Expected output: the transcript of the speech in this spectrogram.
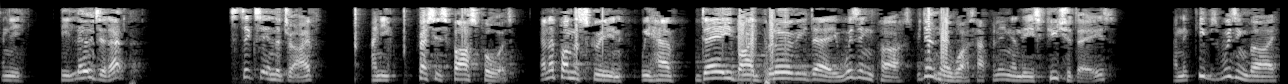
and he, he loads it up, sticks it in the drive, and he presses fast forward. And up on the screen, we have day by blurry day whizzing past. We don't know what's happening in these future days, And it keeps whizzing by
